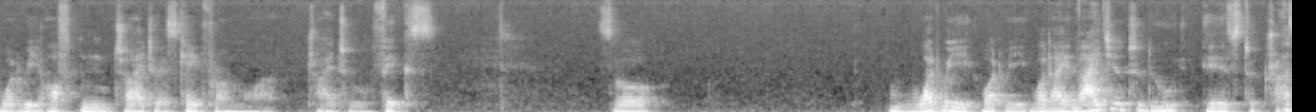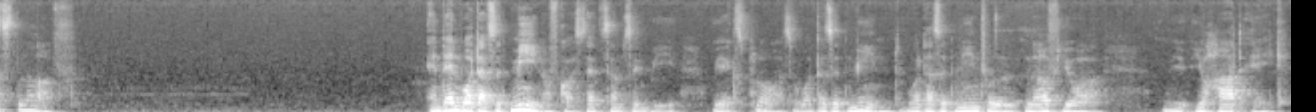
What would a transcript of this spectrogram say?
what we often try to escape from or try to fix. So what we what we what I invite you to do is to trust love. And then what does it mean? Of course, that's something we we explore. So what does it mean? What does it mean to love your your heartache?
